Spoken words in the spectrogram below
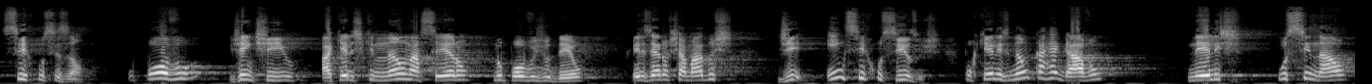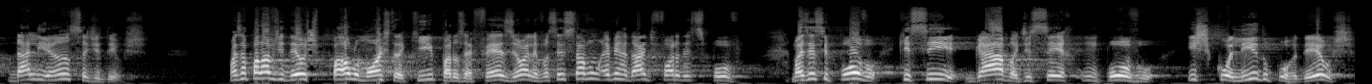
circuncisão. O povo gentio, aqueles que não nasceram no povo judeu, eles eram chamados de incircuncisos, porque eles não carregavam neles o sinal da aliança de Deus. Mas a palavra de Deus, Paulo mostra aqui para os Efésios: olha, vocês estavam, é verdade, fora desse povo. Mas esse povo que se gaba de ser um povo escolhido por Deus,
